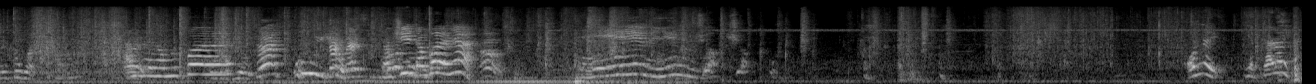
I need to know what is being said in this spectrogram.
lên tung à? Ăn đây nó mới phê Nhiều thế. Ui, nào đấy. Cháu xin cháu phê nhá. Ờ. Con này, nhặt ra đây.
